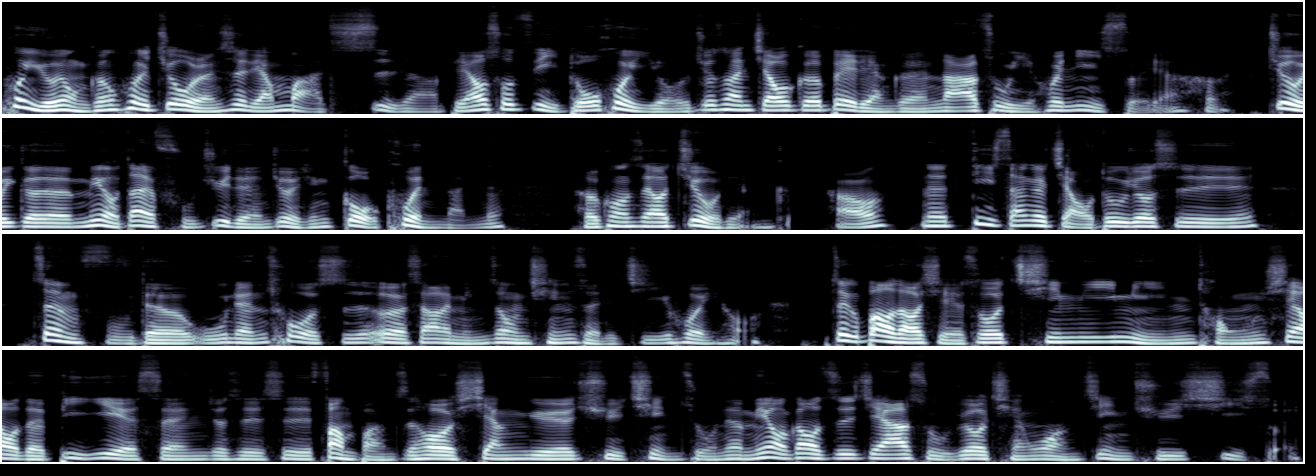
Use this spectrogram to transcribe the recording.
会游泳跟会救人是两码事啊！不要说自己多会游，就算焦哥被两个人拉住也会溺水啊！呵，救一个没有带浮具的人就已经够困难了，何况是要救两个。好，那第三个角度就是政府的无能措施扼杀了民众亲水的机会。哈，这个报道写说，七一名同校的毕业生就是是放榜之后相约去庆祝，那没有告知家属就前往禁区戏水。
